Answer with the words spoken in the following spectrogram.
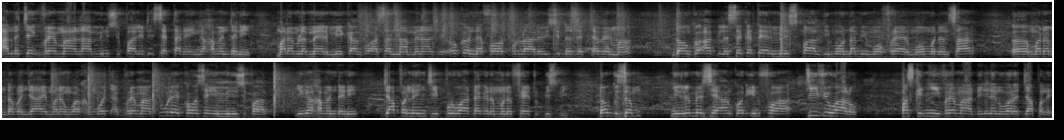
ànd ceeg vraiment la municipalité cette année nga xamante ni madame la maire mi Kankou Assane n'a ménagé aucun effort pour la réussite de cet événement donc ak le secrétaire municipal di mon ami mon frère Mohamed Sarr euh, madame Daba Ndiaye madame Warkha Mbodj ak vraiment tous les conseillers municipaux yi nga xamante ni jàpp nañ ci pour waa Dagana mën a feetu bis bi donc jëm ñuy remercier encore une fois TV Waalo parce que ñii vraiment dañ leen war a jàppale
